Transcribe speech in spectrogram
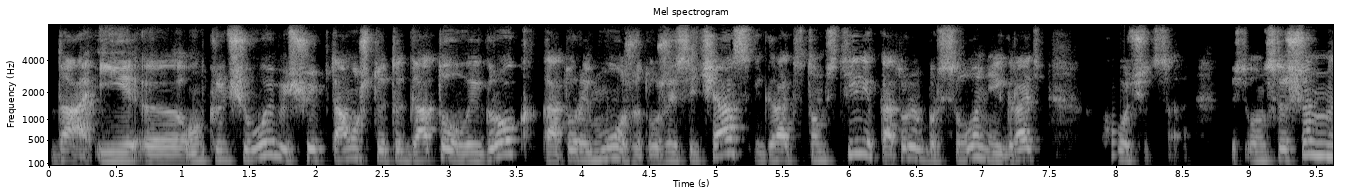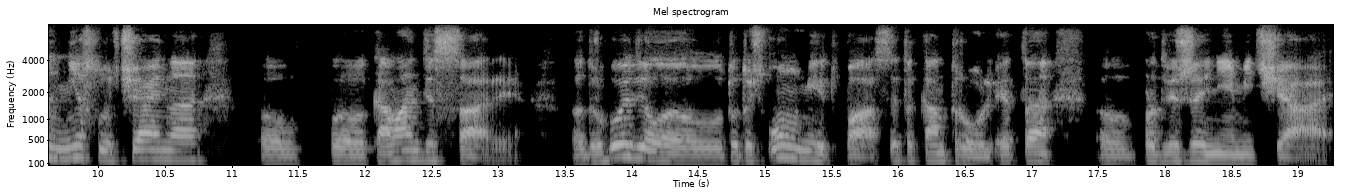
Да, и э, он ключевой еще и потому, что это готовый игрок, который может уже сейчас играть в том стиле, который в Барселоне играть хочется. То есть он совершенно не случайно э, в команде Сари. Другое дело, то, то есть он умеет пас, это контроль, это э, продвижение мяча,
